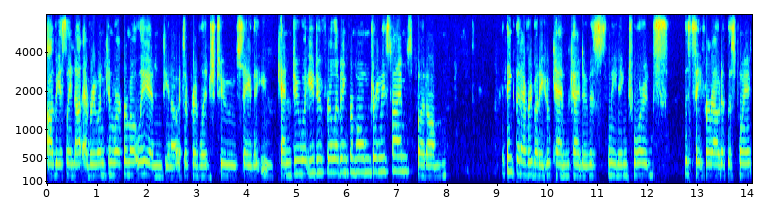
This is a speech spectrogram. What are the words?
obviously not everyone can work remotely and you know, it's a privilege to say that you can do what you do for a living from home during these times, but um I think that everybody who can kind of is leaning towards the safer route at this point.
